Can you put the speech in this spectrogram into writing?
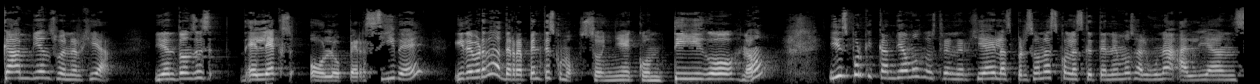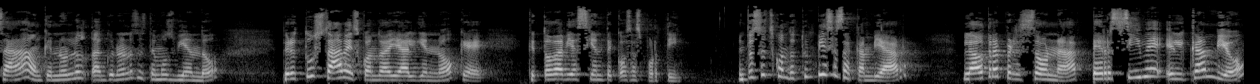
Cambian su energía. Y entonces el ex o lo percibe y de verdad, de repente es como, soñé contigo, ¿no? Y es porque cambiamos nuestra energía y las personas con las que tenemos alguna alianza, aunque no, aunque no nos estemos viendo, pero tú sabes cuando hay alguien, ¿no? Que, que todavía siente cosas por ti. Entonces, cuando tú empiezas a cambiar, la otra persona percibe el cambio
